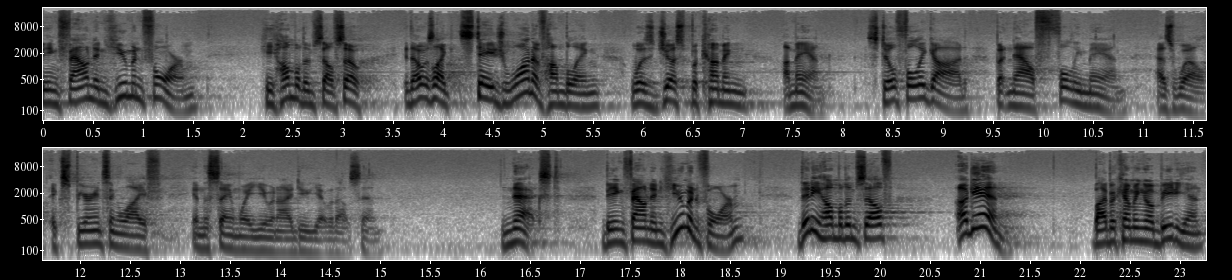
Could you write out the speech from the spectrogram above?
being found in human form, he humbled himself. So that was like stage one of humbling was just becoming a man, still fully God, but now fully man as well, experiencing life in the same way you and I do, yet without sin. Next, being found in human form, then he humbled himself again by becoming obedient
